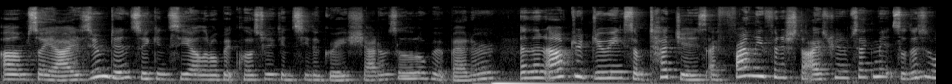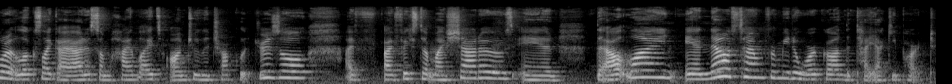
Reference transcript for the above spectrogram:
Um, so yeah, I zoomed in so you can see a little bit closer. You can see the gray shadows a little bit better. And then after doing some touches, I finally finished the ice cream segment. So this is what it looks like. I added some highlights onto the chocolate drizzle. I, I fixed up my shadows and the outline. And now it's time for me to work on the taiyaki part.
